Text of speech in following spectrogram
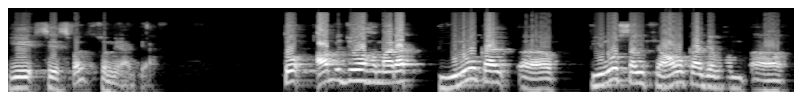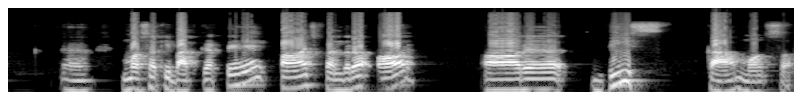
ये शेषफल शून्य आ गया। तो अब जो हमारा तीनों का तीनों संख्याओं का जब हम मौसा की बात करते हैं, पाँच, पंद्रह और और, बीस का मौसम।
